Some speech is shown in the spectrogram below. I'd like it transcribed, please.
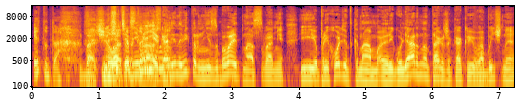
Это да. Да, но это тем не менее, Галина Викторовна не забывает нас с вами и приходит к нам регулярно, так же, как и в обычные,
